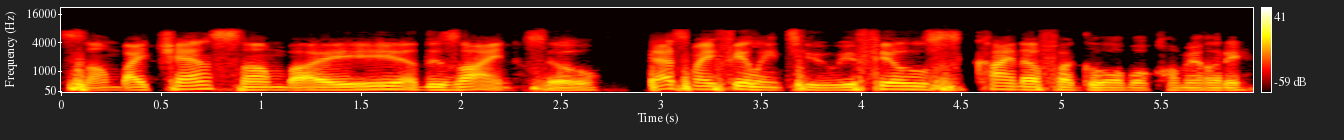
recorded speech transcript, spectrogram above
some by chance, some by design. So that's my feeling too. It feels kind of a global community.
